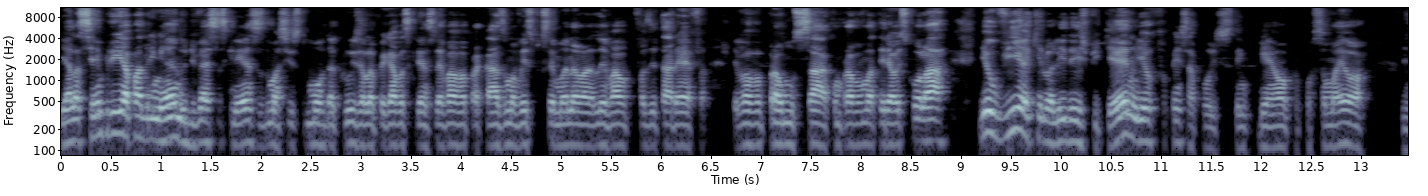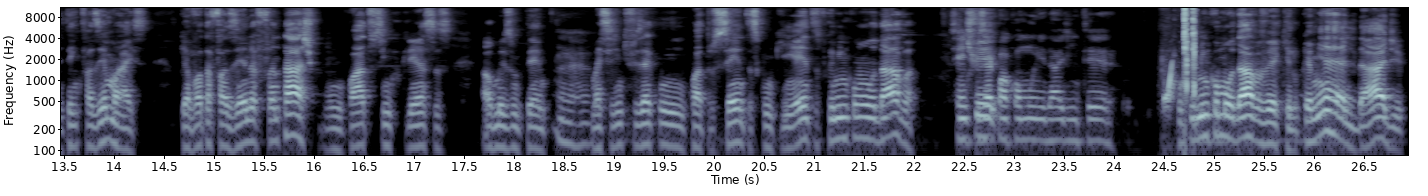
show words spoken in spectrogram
e ela sempre apadrinhando diversas crianças do Maciço do Morro da Cruz. Ela pegava as crianças, levava para casa uma vez por semana, ela levava para fazer tarefa, levava para almoçar, comprava material escolar. E eu via aquilo ali desde pequeno e eu pensava, pô, isso tem que ganhar uma proporção maior. A gente tem que fazer mais. O que a avó está fazendo é fantástico, com quatro, cinco crianças ao mesmo tempo. Uhum. Mas se a gente fizer com 400, com 500, porque me incomodava. Se a gente fizer com a comunidade inteira. Porque me incomodava ver aquilo. Porque a minha realidade,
